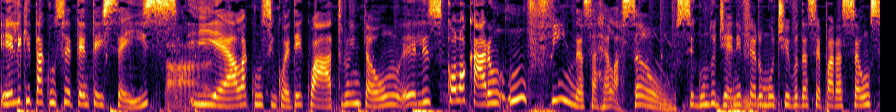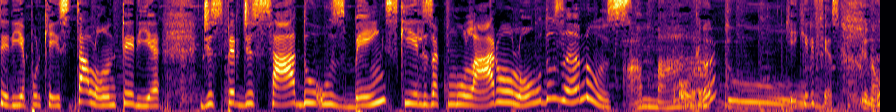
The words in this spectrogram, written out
Ele que tá com 76 Tá. e ela com 54, então eles colocaram um fim nessa relação. Segundo Jennifer, o motivo da separação seria porque Stallone teria desperdiçado os bens que eles acumularam ao longo dos anos. Amado. O que, que ele fez? não,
